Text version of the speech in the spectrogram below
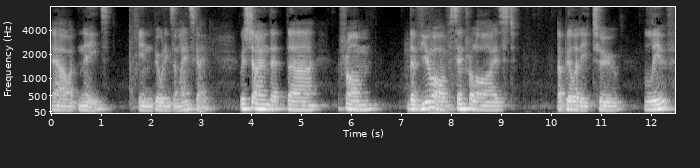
our needs in buildings and landscape was shown that the, from the view of centralized ability to live,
